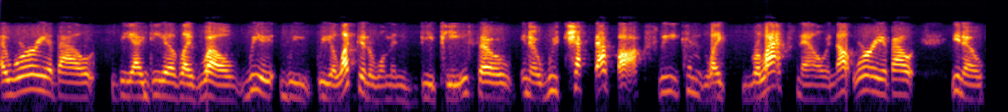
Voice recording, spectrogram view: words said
I worry about the idea of like, well, we we we elected a woman VP, so you know we checked that box. We can like relax now and not worry about you know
